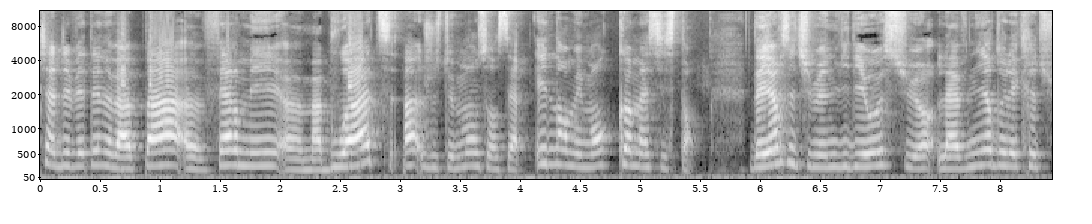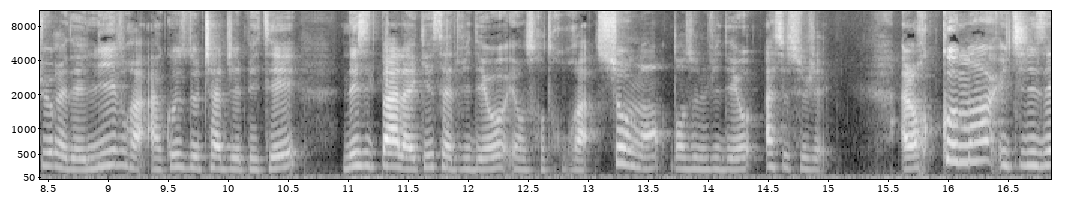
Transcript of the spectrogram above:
ChatGPT ne va pas euh, fermer euh, ma boîte. Ah, justement, on s'en sert énormément comme assistant. D'ailleurs, si tu veux une vidéo sur l'avenir de l'écriture et des livres à cause de ChatGPT, n'hésite pas à liker cette vidéo et on se retrouvera sûrement dans une vidéo à ce sujet. Alors comment utiliser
